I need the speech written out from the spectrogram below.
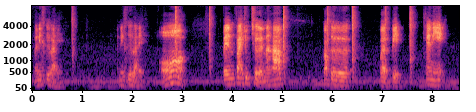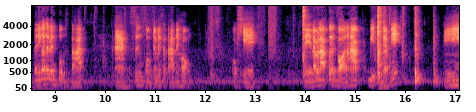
แล้วนี่คืออะไร อันนี้คืออะไรอ๋อเป็นไฟฉุกเฉินนะครับ ก็คือเปิดปิดแค่นี้อันนี้ก็จะเป็นปุ่มสตาร์ทอ่า ซึ่งผมจะไม่สตาร์ทในห้อง โอเคนี่แล้วเวลาเปิดเบาะนะครับ บิดแบบนี้ นี่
